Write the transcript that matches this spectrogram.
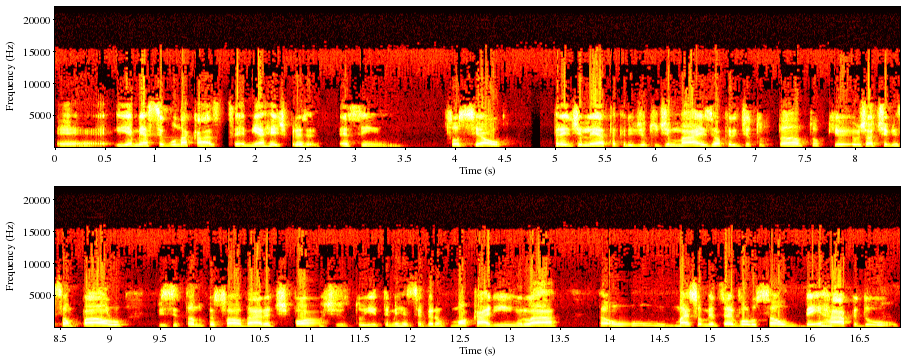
É, e é minha segunda casa. É minha rede assim, social predileta. Acredito demais. Eu acredito tanto que eu já tive em São Paulo visitando o pessoal da área de esporte do Twitter, me receberam com o maior carinho lá. Então, mais ou menos a evolução bem rápido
